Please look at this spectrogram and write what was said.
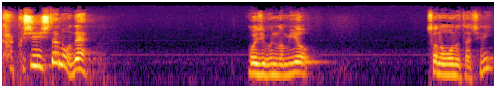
確信したのでご自分の身をその者たちに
